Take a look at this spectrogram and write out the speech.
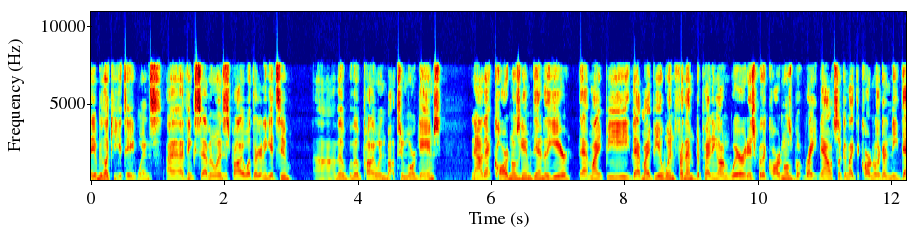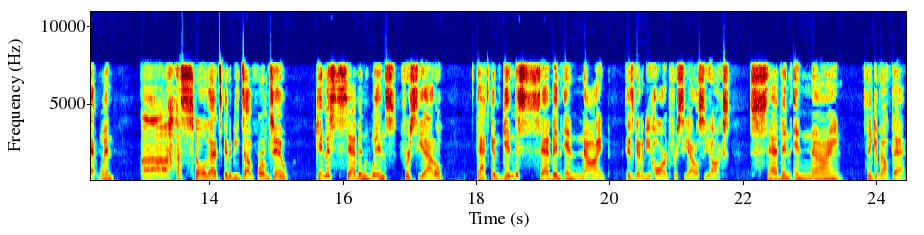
you'll be lucky to get to eight wins. I, I think seven wins is probably what they're going to get to. Uh, they'll, they'll probably win about two more games. Now that Cardinals game at the end of the year, that might be that might be a win for them, depending on where it is for the Cardinals. But right now, it's looking like the Cardinals are going to need that win. Uh, so that's going to be tough for them too. Getting to seven wins for Seattle that's going to get into seven and nine is going to be hard for Seattle Seahawks. Seven and nine. Think about that.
